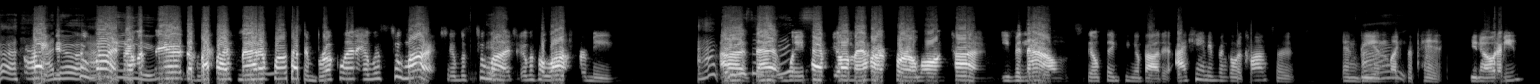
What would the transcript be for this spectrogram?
Right, I know. it's too I much. I was you. there, the Black Lives Matter protest in Brooklyn. It was too much. It was too It- much. It was a lot for me. I- Uh, that intense. weight been on my heart for a long time. Even now, still thinking about it. I can't even go to concerts and be in like the pit. You know what I mean?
